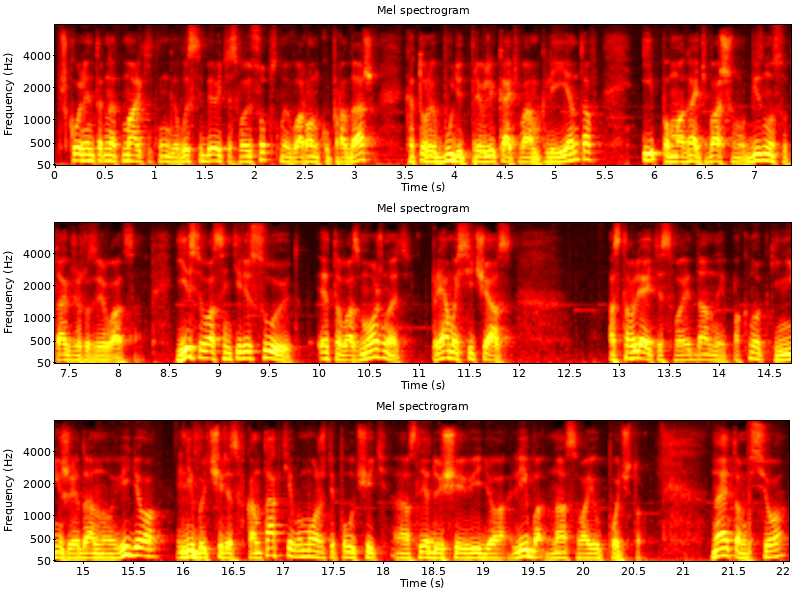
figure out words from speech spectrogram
в школе интернет-маркетинга вы соберете свою собственную воронку продаж, которая будет привлекать вам клиентов и помогать вашему бизнесу также развиваться. Если вас интересует эта возможность, прямо сейчас Оставляйте свои данные по кнопке ниже данного видео, либо через ВКонтакте вы можете получить э, следующее видео, либо на свою почту. На этом все.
